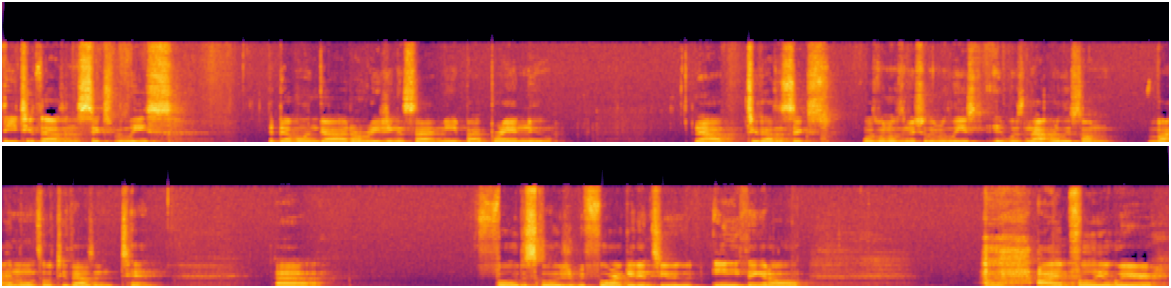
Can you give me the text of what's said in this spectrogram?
the 2006 release, The Devil and God Are Raging Inside Me by Brand New. Now, 2006 was when it was initially released. It was not released on vinyl until 2010. Uh, full disclosure before I get into anything at all, I am fully aware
